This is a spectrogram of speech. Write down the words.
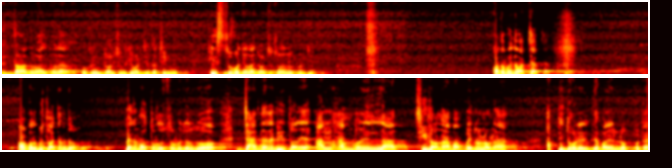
দাঁড়াতে ভালো করে ওকে জল শুনতে পারছি তা ঠিক নেই হিস্তু বোঝে না জল শোনা লোক বলছে কথা বুঝতে পারছেন আমার কথা বুঝতে পারছেন তো মেনে মহত্তম যাদের ভিতরে আলহামদুলিল্লাহ ছিল না বা বেরোলো না আপনি ধরে নিতে পারেন লক্ষ্যটা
